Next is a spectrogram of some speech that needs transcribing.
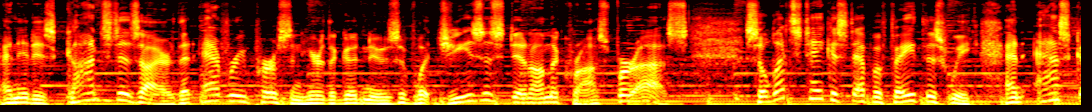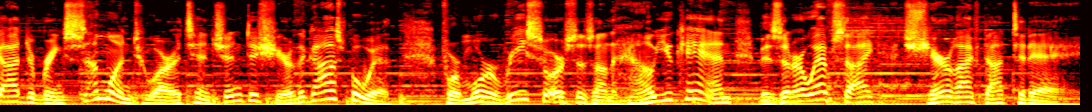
And it is God's desire that every person hear the good news of what Jesus did on the cross for us. So let's take a step of faith this week and ask God to bring someone to our attention to share the gospel with. For more resources on how you can, visit our website at sharelife.today today.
